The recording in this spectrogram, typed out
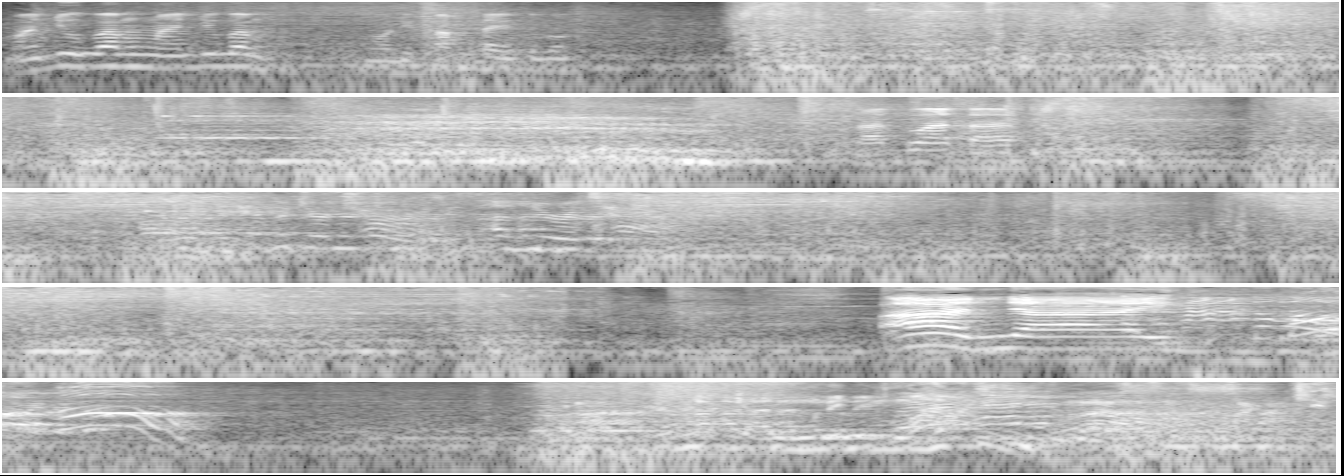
Maju, Bang, maju, Bang. Mau dipaksa itu, Bang. Satu atas. Anjay. akan menikmati rasa sakit.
